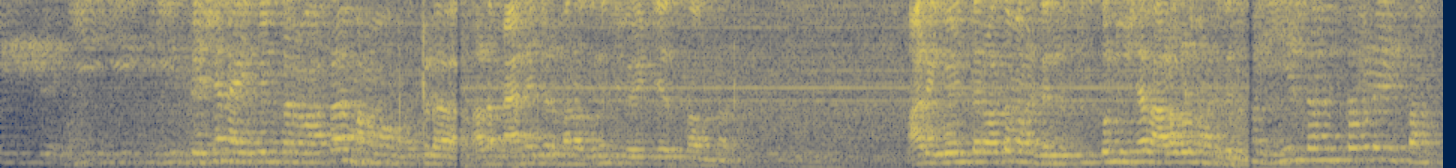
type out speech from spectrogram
ఈ సెషన్ అయిపోయిన తర్వాత మనం ఇక్కడ ఆడ మేనేజర్ మన గురించి వెయిట్ చేస్తూ ఉన్నారు. ఆడికి పోయిన తర్వాత మనకు తెలుస్తుంది కొన్ని విషయాలు ఆడ కూడా మనకు తెలుస్తుంది. ఈ సంస్థ కూడా ఈ సంస్థ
